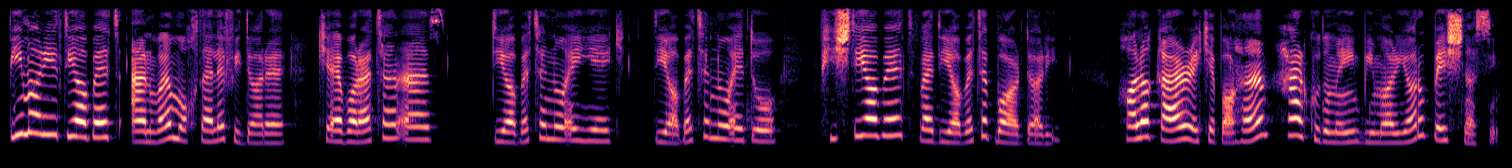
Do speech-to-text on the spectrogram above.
بیماری دیابت انواع مختلفی داره که عبارتن از دیابت نوع یک، دیابت نوع دو، پیش دیابت و دیابت بارداری. حالا قراره که با هم هر کدوم این بیماری ها رو بشناسیم.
